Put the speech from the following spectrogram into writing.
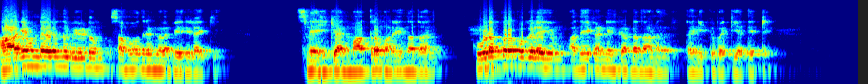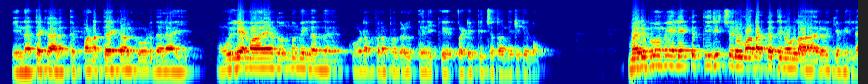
ആകെ ഉണ്ടായിരുന്ന വീടും സഹോദരങ്ങളെ പേരിലാക്കി. സ്നേഹിക്കാൻ മാത്രം അറിയുന്ന താൻ കൂടപ്പുറപ്പുകളെയും അതേ കണ്ണിൽ കണ്ടതാണ് തനിക്ക് പറ്റിയ തെറ്റ്. ഇന്നത്തെ കാലത്ത് പണത്തേക്കാൾ കൂടുതലായി മൂല്യമായതൊന്നുമില്ലെന്ന് കൂടപ്പുറപ്പുകൾ തനിക്ക് പഠിപ്പിച്ചു തന്നിരിക്കുന്നു. മരുഭൂമിയിലേക്ക് തിരിച്ചൊരു മടക്കത്തിനുള്ള ആരോഗ്യമില്ല.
